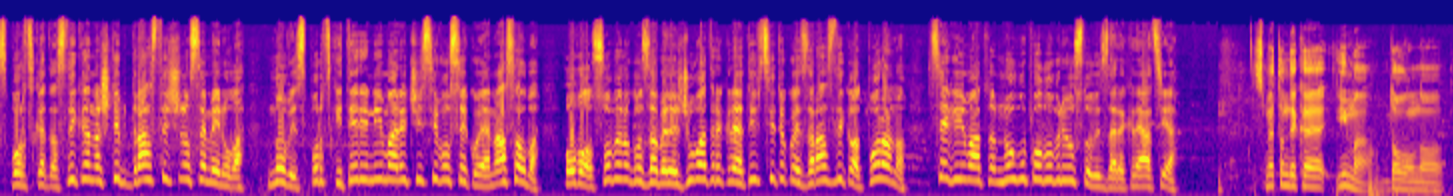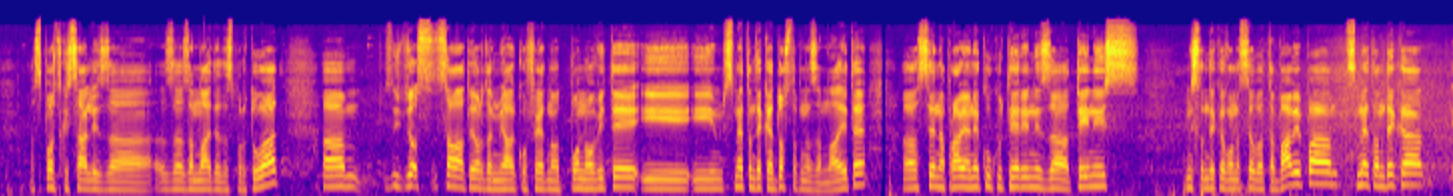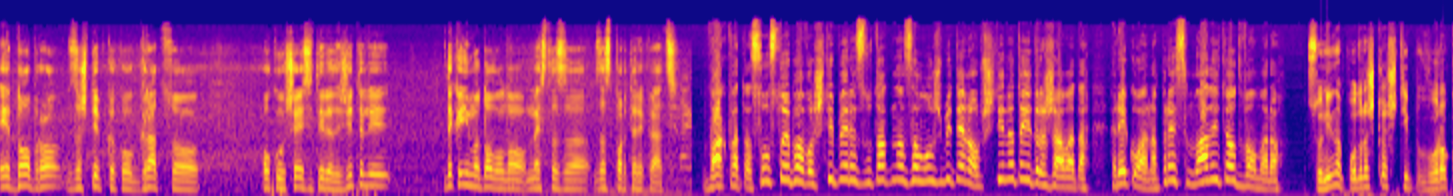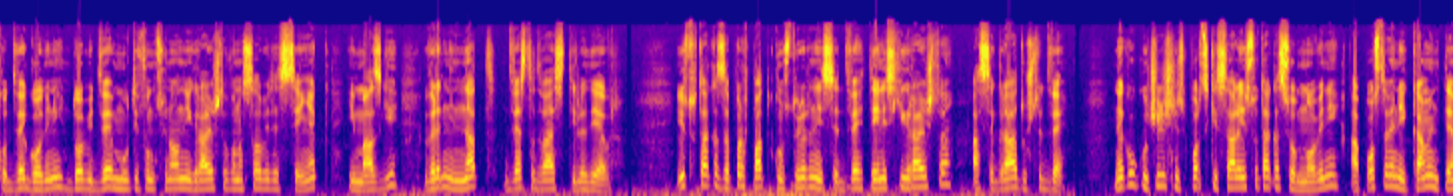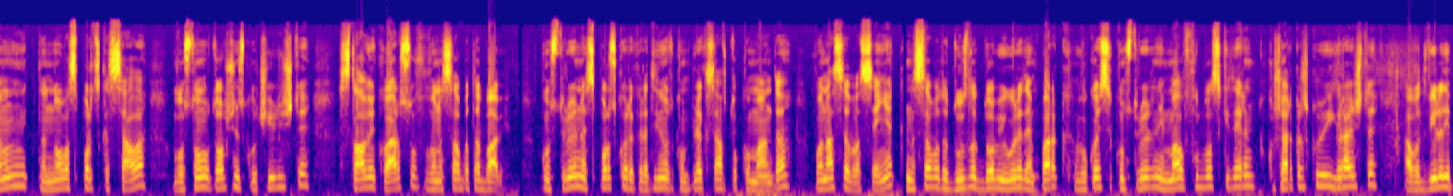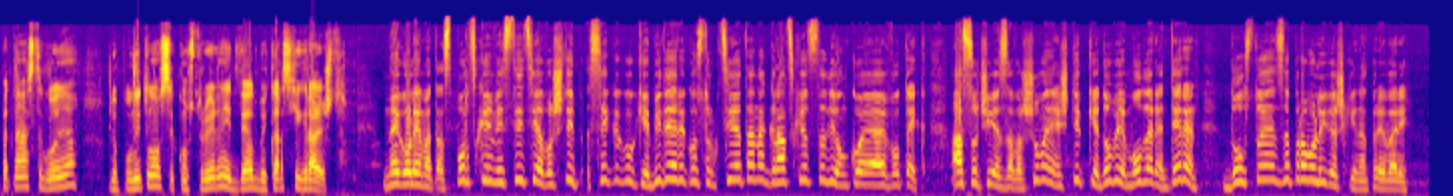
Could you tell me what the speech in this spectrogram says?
Спортската слика на Штип драстично се менува. Нови спортски терени има речиси во секоја населба. Ова особено го забележуваат рекреативците кои за разлика од порано сега имаат многу подобри услови за рекреација. Сметам дека има доволно спортски сали за, за, за младите да спортуваат. Салата Јордан Мјалков е една од поновите и, и сметам дека е достапна за младите. Се направија неколку терени за тенис, мислам дека во населбата Баби, па сметам дека е добро за Штип како град со околу 60.000 жители, дека има доволно места за, за спорт и рекреација. Ваквата состојба во Штип е резултат на заложбите на општината и државата, рекоа на прес младите од ВМРО. Со нивна подршка Штип во рок од две години доби две мултифункционални игралишта во населбите Сењак и Мазги, вредни над 220.000 евра. Исто така за прв пат конструирани се две тениски игралишта, а се градат уште две. Неколку училишни спортски сали исто така се обновени, а поставени и камен темелник на нова спортска сала во основното општинско училиште Славико Арсов во населбата Баби. Конструиран е спортско-рекреативниот комплекс Автокоманда во населба Сењак. Населбата Дузлак доби уреден парк во кој се конструирани мал фудбалски терен, кошаркарско игралиште, а во 2015 година дополнително се конструирани две одбојкарски игралишта. Најголемата спортска инвестиција во Штип секако ќе биде реконструкцијата на градскиот стадион која е во тек, а со чие завршување Штип ќе добие модерен терен достоен за праволигашки надпревари.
